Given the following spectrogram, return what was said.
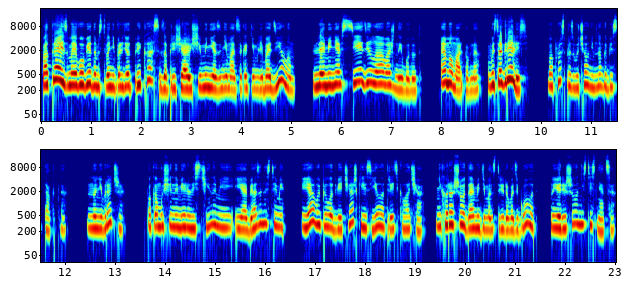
Пока из моего ведомства не придет приказ, запрещающий мне заниматься каким-либо делом, для меня все дела важны будут. Эмма Марковна, вы согрелись? Вопрос прозвучал немного бестактно. Но не врать же. Пока мужчины мерились чинами и обязанностями, я выпила две чашки и съела треть калача. Нехорошо даме демонстрировать голод, но я решила не стесняться.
